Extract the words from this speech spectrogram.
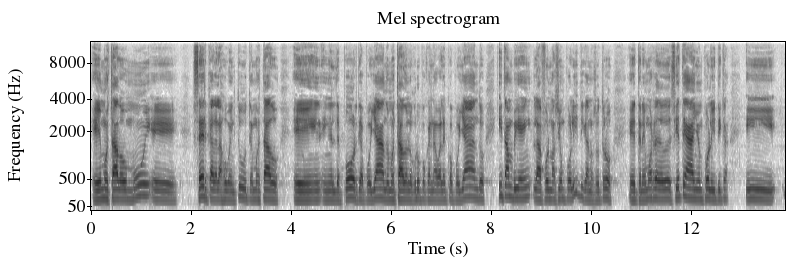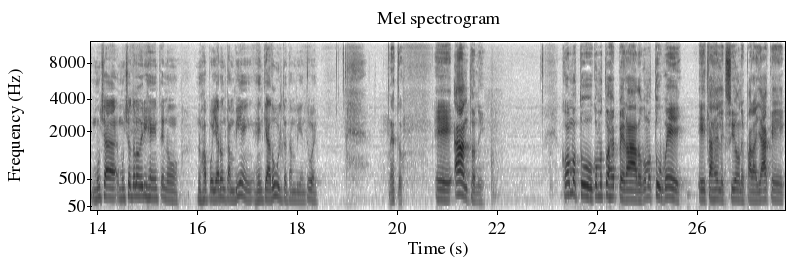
hemos estado muy... Eh, cerca de la juventud, hemos estado en, el deporte apoyando, hemos estado en los grupos carnavalescos apoyando y también la formación política. Nosotros eh, tenemos alrededor de siete años en política y mucha, muchos de los dirigentes nos, nos apoyaron también, gente adulta también, tú ves. Esto. Eh, Anthony, ¿cómo tú, ¿cómo tú has esperado, cómo tú ves estas elecciones para allá que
